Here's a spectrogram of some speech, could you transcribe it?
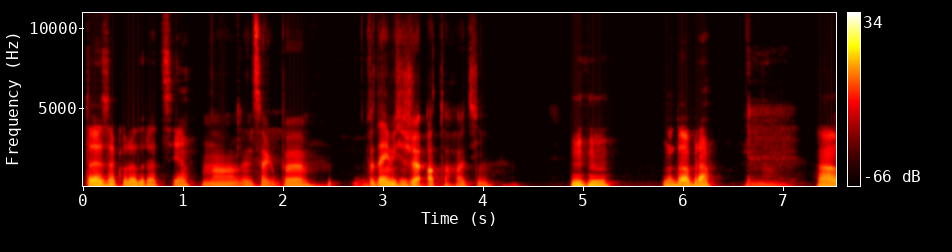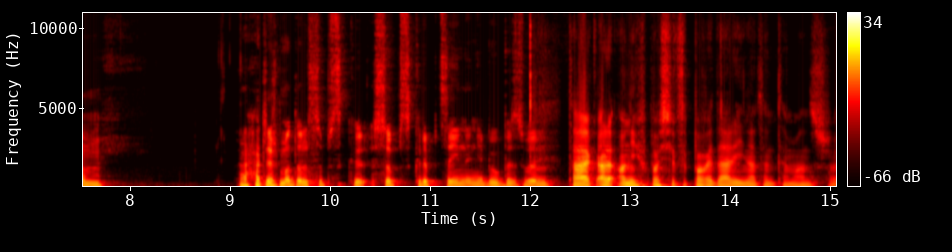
to jest akurat racja. No, więc jakby wydaje mi się, że o to chodzi. Mhm. No dobra. No. Um, a chociaż model subskry subskrypcyjny nie byłby złym. Tak, ale oni chyba się wypowiadali na ten temat, że,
